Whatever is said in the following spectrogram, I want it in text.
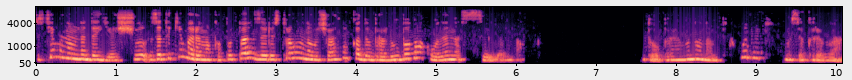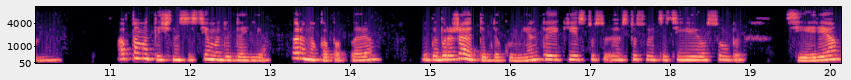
Система нам надає, що за таким РНКПП зареєстровано учасника Добролюбова Олена Сильівна. Добре, воно нам підходить, ми закриваємо. Автоматично система додає РНКПП, відображає тип документа, який стосується цієї особи, серія,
